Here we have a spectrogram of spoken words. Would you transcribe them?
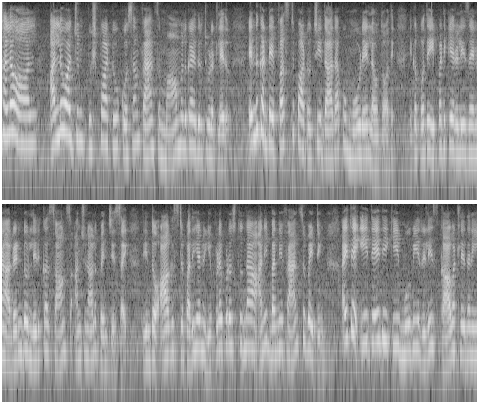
Hello all. Allu Arjun Pushpa two కోసం ఫ్యాన్స్ మామూలుగా ఎదురు చూడట్లేదు. ఎందుకంటే ఫస్ట్ పార్ట్ వచ్చి దాదాపు మూడేళ్ళు అవుతోంది. ఇకపోతే ఇప్పటికే రిలీజ్ అయిన రెండు లిరికల్ సాంగ్స్ అంచనాలు పెంచేశాయి. దీంతో ఆగస్టు పదిహేను ఎప్పుడెప్పుడు వస్తుందా అని బన్నీ ఫ్యాన్స్ వెయిటింగ్. అయితే ఈ తేదీకి మూవీ రిలీజ్ కావట్లేదని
